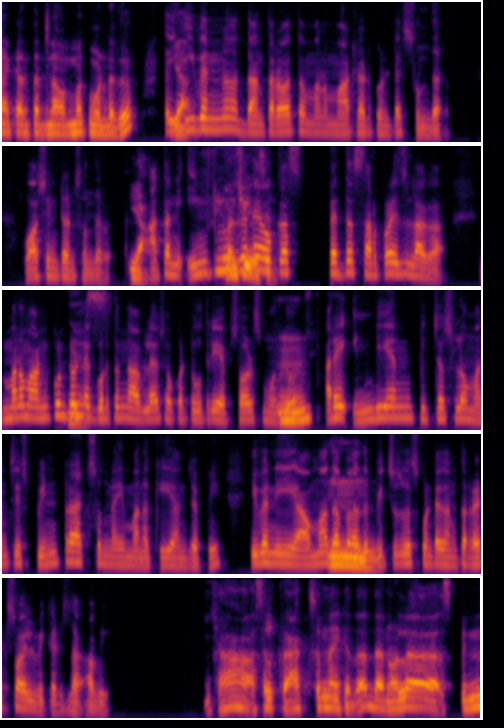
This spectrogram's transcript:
నాకు అంత నమ్మకం ఉండదు. ఈవెన్ దాని తర్వాత మనం మాట్లాడుకుంటే సుందర్ వాషింగ్టన్ సుందర్. అతని ఇంక్లూజన్. ఒక పెద్ద సర్ప్రైజ్ లాగా మనం అనుకుంటుండే. గుర్తుంది అభిలాష్ ఒక టూ త్రీ ఎపిసోడ్స్ ముందు మ్మ్. అరే ఇండియన్ పిక్చర్స్లో మంచి స్పిన్ ట్రాక్స్ ఉన్నాయి మనకి అని చెప్పి ఈవెన్ ఈ అహ్మదాబాద్ Hmm. పిచ్ చూసుకుంటే కనుక రెడ్ సాయిల్ వికెట్స్ అవి యా అసలు క్రాక్స్ ఉన్నాయి కదా దానివల్ల స్పిన్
